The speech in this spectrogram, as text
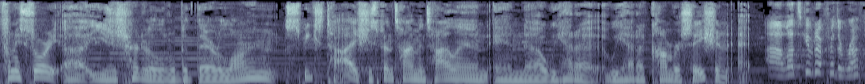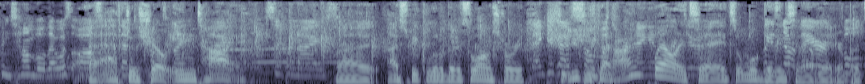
Funny story. Uh, you just heard it a little bit there. Lauren speaks Thai. She spent time in Thailand, and uh, we had a we had a conversation at, Uh, let's give it up for the rough and tumble. That was awesome. for after the show in and Thai. Super nice. Uh, I speak a little bit. It's a long story. Thank you She- guys so much got- for hanging well, it's a, it's a, we'll get into that later, but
